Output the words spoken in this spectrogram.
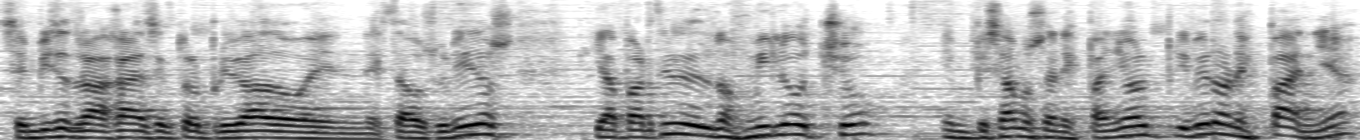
se empieza a trabajar en el sector privado en Estados Unidos y a partir del 2008 empezamos en español, primero en España,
